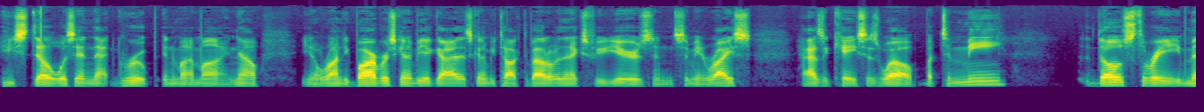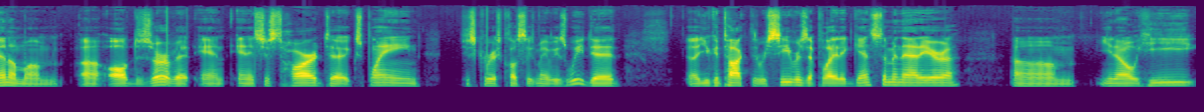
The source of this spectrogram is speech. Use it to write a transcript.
he still was in that group in my mind. Now, you know, Ronde Barber is going to be a guy that's going to be talked about over the next few years, and Simeon Rice has a case as well. But to me, those three minimum uh, all deserve it, and and it's just hard to explain his career as closely as maybe as we did. Uh, you can talk to the receivers that played against him in that era. Um, you know, he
